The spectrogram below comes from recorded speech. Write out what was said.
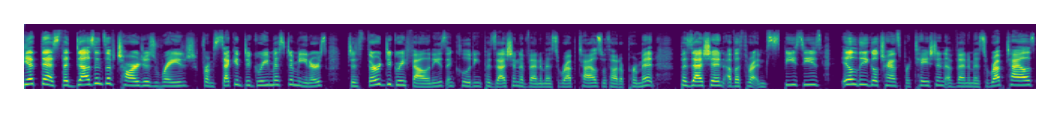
Get this the dozens of charges ranged from second degree misdemeanors to third degree felonies, including possession of venomous reptiles without a permit, possession of a threatened species, illegal transportation of venomous reptiles,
